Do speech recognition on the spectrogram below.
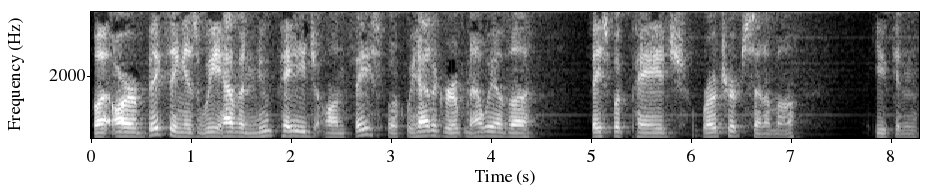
But our big thing is we have a new page on Facebook. We had a group, now we have a Facebook page, Road Trip Cinema. You can,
